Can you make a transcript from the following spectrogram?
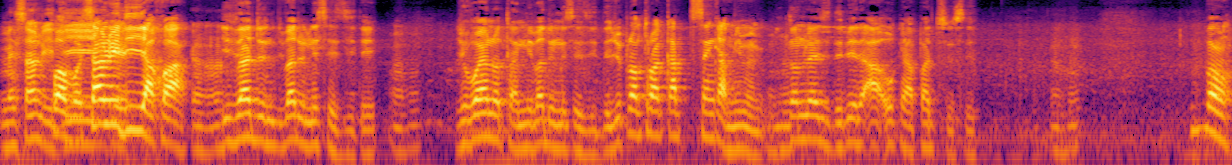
Mais sans lui Faut- dire. sans lui dire, il y a quoi? Mhm. il, va il va donner ses idées. Mhm. Je vois un autre ami, il va donner ses idées. Je prends 3, 4, 5 amis même. Mhm. Ils donnent leurs idées. ah, ok, pas de souci. Mhm. Bon.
